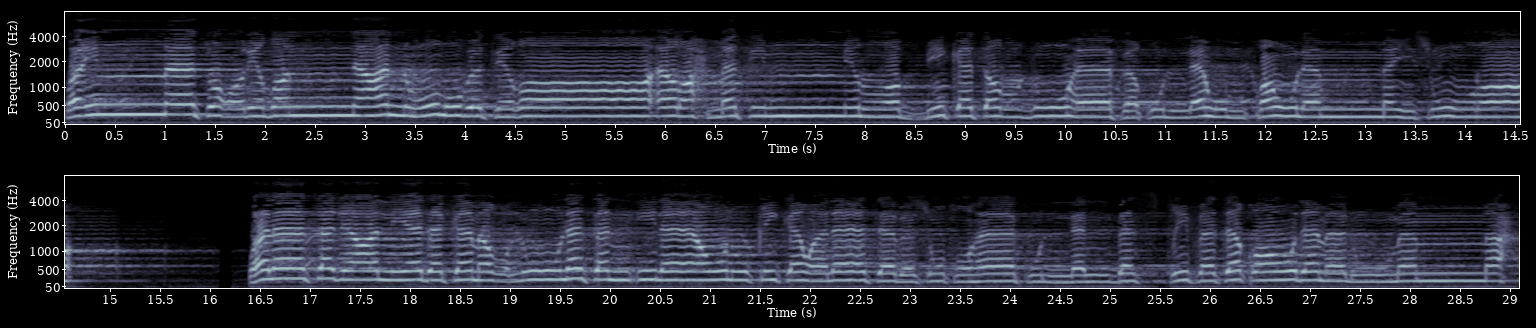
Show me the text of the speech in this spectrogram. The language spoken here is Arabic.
وَإِمَّا تُعْرِضَنَّ عَنْهُمُ ابْتِغَاءَ رَحْمَةٍ مِّن رَّبِّكَ تَرْجُوهَا فَقُل لَّهُمْ قَوْلًا مَّيْسُورًا وَلَا تَجْعَلْ يَدَكَ مَغْلُولَةً إِلَىٰ عُنُقِكَ وَلَا تَبْسُطْهَا كُلَّ الْبَسْطِ فَتَقْعُدَ مَلُومًا محسورا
